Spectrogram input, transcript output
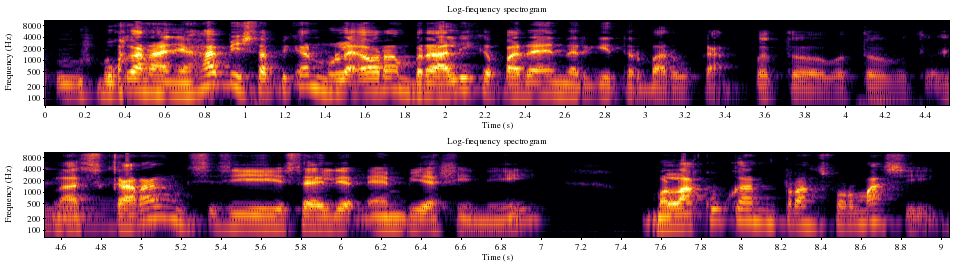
bukan hanya habis tapi kan mulai orang beralih kepada energi terbarukan. betul, betul, betul. Nah Iya. sekarang si saya lihat MBS ini melakukan transformasi.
